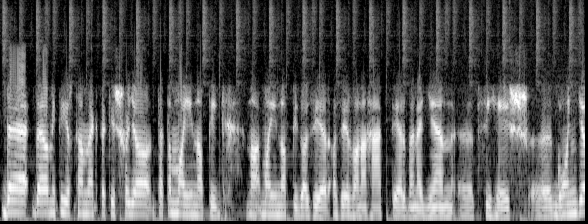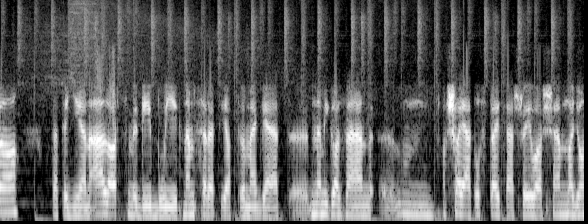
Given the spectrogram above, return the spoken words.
De, de amit írtam nektek is, hogy a, tehát a mai napig, na, mai napig azért, azért van a háttérben egy ilyen ö, pszichés ö, gondja, tehát egy ilyen állarc mögé bújik, nem szereti a tömeget, nem igazán mm, a saját osztálytársaival sem nagyon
